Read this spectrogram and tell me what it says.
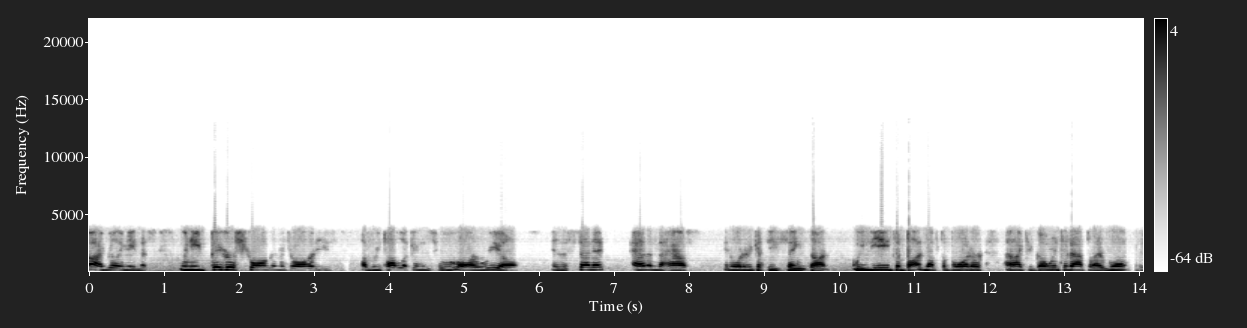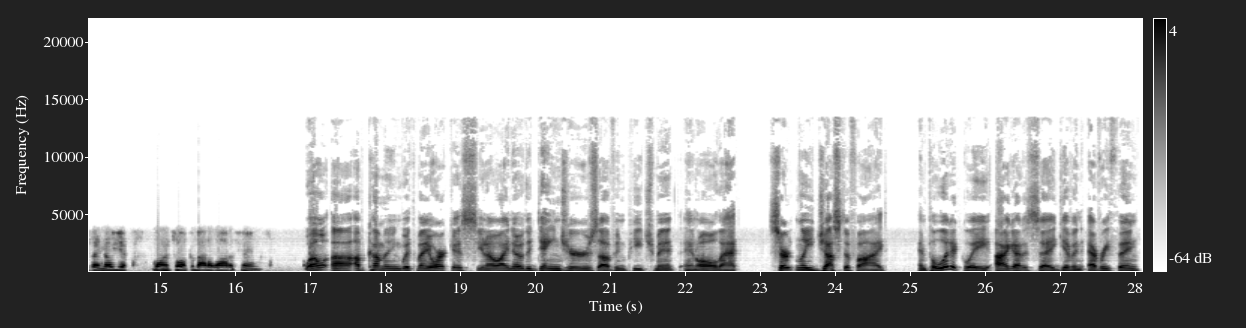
I really mean this. We need bigger, stronger majorities of Republicans who are real in the Senate and in the House in order to get these things done. We need to button up the border, and I could go into that, but I won't because I know you want to talk about a lot of things. Well, uh, upcoming with Mayorkas, you know, I know the dangers of impeachment and all that, certainly justified. And politically, I got to say, given everything,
